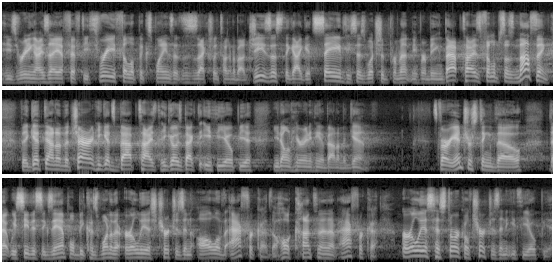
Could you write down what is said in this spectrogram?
he's reading Isaiah 53. Philip explains that this is actually talking about Jesus. The guy gets saved. He says, What should prevent me from being baptized? Philip says, Nothing. They get down to the chariot. He gets baptized. He goes back to Ethiopia. You don't hear anything about him again. It's very interesting, though, that we see this example because one of the earliest churches in all of Africa, the whole continent of Africa, earliest historical church is in Ethiopia.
